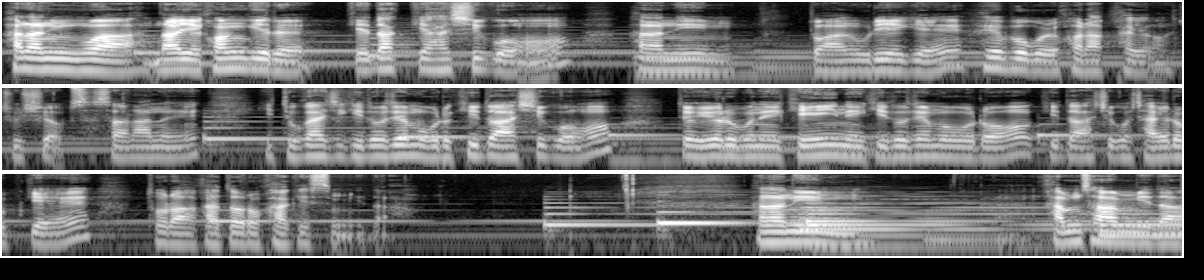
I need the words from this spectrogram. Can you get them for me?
하나님과 나의 관계를 깨닫게 하시고 하나님 또한 우리에게 회복을 허락하여 주시옵소서라는 이 두 가지 기도 제목으로 기도하시고 또 여러분의 개인의 기도 제목으로 기도하시고 자유롭게 돌아가도록 하겠습니다. 하나님 감사합니다.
